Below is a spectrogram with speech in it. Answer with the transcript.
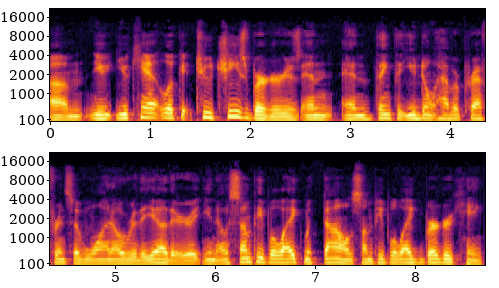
Um, you you can't look at two cheeseburgers and and think that you don't have a preference of one over the other. You know, some people like McDonald's, some people like Burger King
